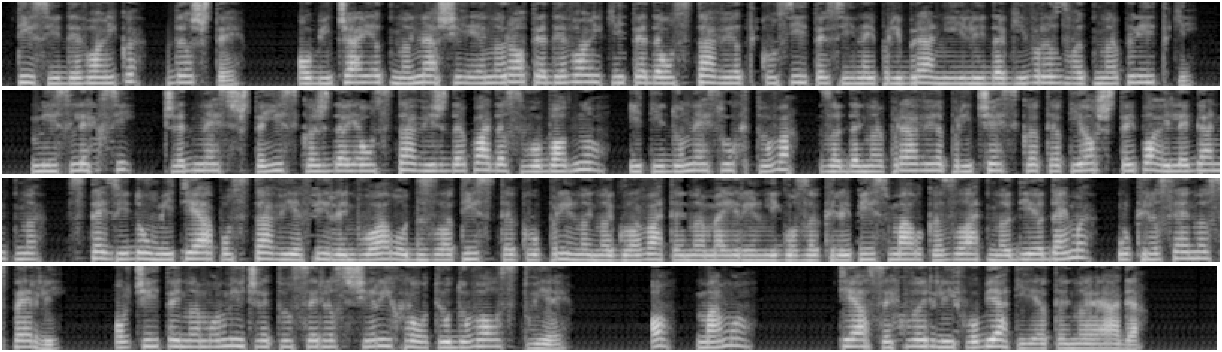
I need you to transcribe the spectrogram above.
Ти си девойка, дъще. Обичаят на нашия народ е девойките да оставят косите си неприбрани или да ги връзват на плитки. Мислех си, че днес ще искаш да я оставиш да пада свободно, и ти донесох това, за да направя прическата ти още по-елегантна. С тези думи тя постави ефирен вуал от златиста коприна на главата на Майрин и го закрепи с малка златна диадема, украсена с перли. Очите на момичето се разшириха от удоволствие. О, мамо! Тя се хвърли в обятията на Ада.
